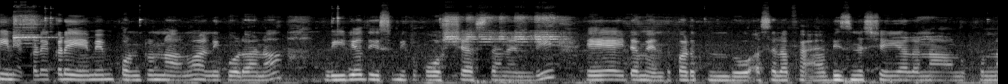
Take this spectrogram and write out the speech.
నేను ఎక్కడెక్కడ ఏమేమి కొంటున్నాను అని కూడా వీడియో తీసి మీకు పోస్ట్ చేస్తానండి. ఏ ఐటెం ఎంత పడుతుందో అసలు బిజినెస్ చేయాలన్న అనుకున్న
